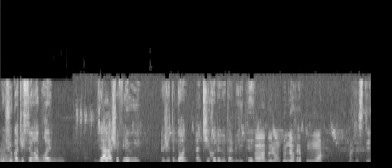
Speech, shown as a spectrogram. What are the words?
le jour que tu seras prêt, viens à la chefferie et je te donne un titre de notabilité. Ah, Belon, l'honneur est pour moi, Majesté.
